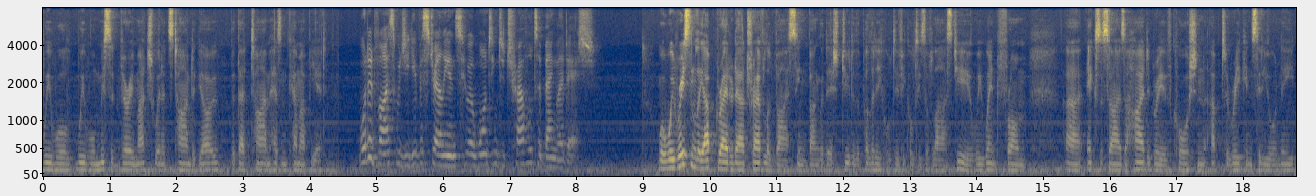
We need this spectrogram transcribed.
we will, we will miss it very much when it's time to go, but that time hasn't come up yet. What advice would you give Australians who are wanting to travel to Bangladesh? Well, we recently upgraded our travel advice in Bangladesh due to the political difficulties of last year. We went from uh, exercise a high degree of caution up to reconsider your need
